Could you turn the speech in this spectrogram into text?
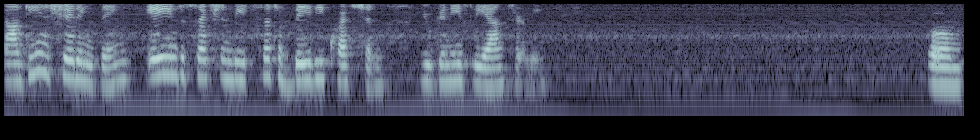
Now again shading thing. A intersection B, it's such a baby question. You can easily answer me. Um,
